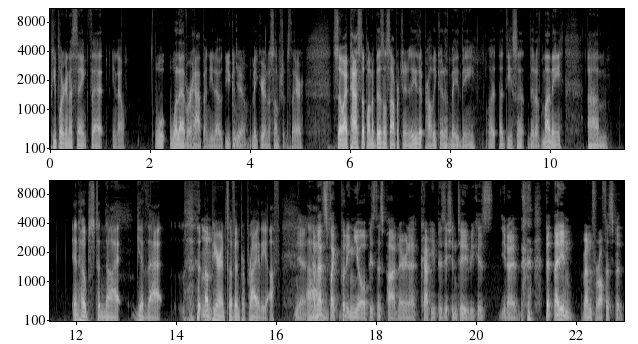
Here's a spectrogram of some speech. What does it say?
people are going to think that you know, w- whatever happened, you know, you can yeah. make your own assumptions there. So I passed up on a business opportunity that probably could have made me a, a decent bit of money, um, in hopes to not give that mm. appearance of impropriety off. Yeah, um, and that's like putting your business partner in a crappy position too, because you know that they didn't run for office, but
